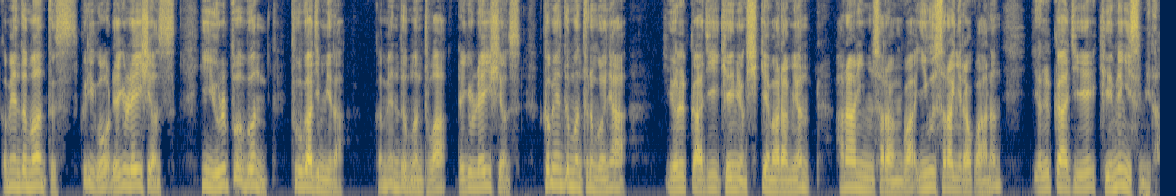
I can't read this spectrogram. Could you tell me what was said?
커맨드먼트스 그리고 레귤레이션스 이 율법은 두 가지입니다. 커맨드먼트와 레귤레이션스 커맨드먼트는 뭐냐? 열 가지 계명 쉽게 말하면 하나님 사랑과 이웃 사랑이라고 하는 열 가지의 계명이 있습니다.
